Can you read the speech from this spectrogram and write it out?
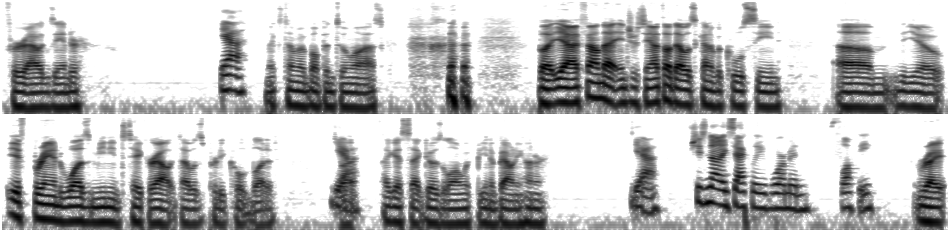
for Alexander. Yeah. Next time I bump into him, I'll ask. but yeah, I found that interesting. I thought that was kind of a cool scene. Um, you know, if Brand was meaning to take her out, that was pretty cold blooded. Yeah. But I guess that goes along with being a bounty hunter. Yeah. She's not exactly warm and fluffy. Right.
